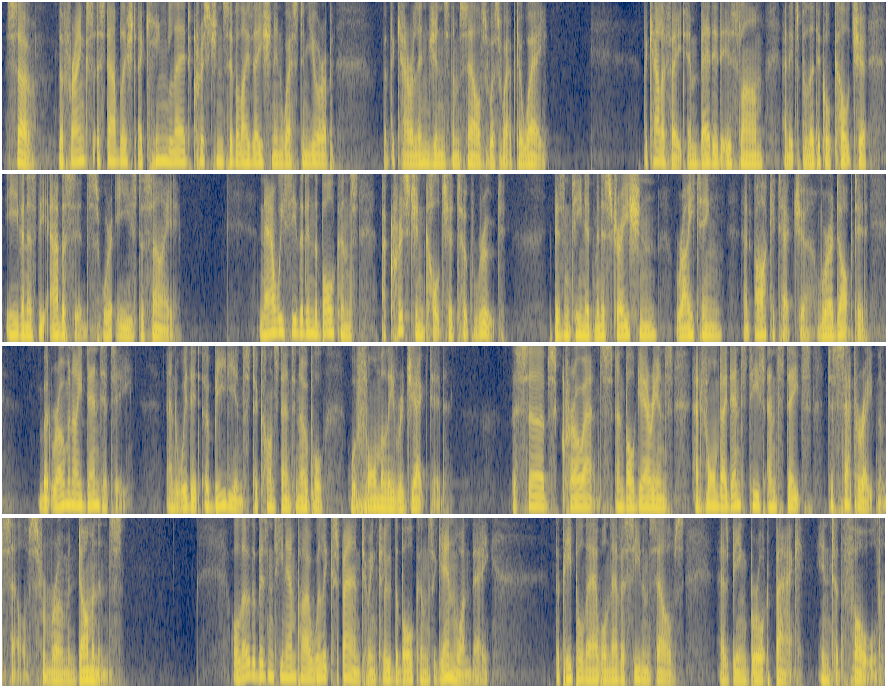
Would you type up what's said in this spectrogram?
So, the Franks established a king led Christian civilization in Western Europe, but the Carolingians themselves were swept away. The Caliphate embedded Islam and its political culture even as the Abbasids were eased aside. Now we see that in the Balkans, a Christian culture took root. Byzantine administration, writing, and architecture were adopted, but Roman identity, and with it obedience to Constantinople, were formally rejected. The Serbs, Croats, and Bulgarians had formed identities and states to separate themselves from Roman dominance. Although the Byzantine Empire will expand to include the Balkans again one day, the people there will never see themselves as being brought back into the fold.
